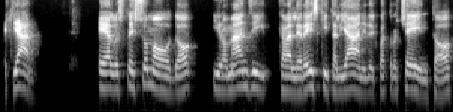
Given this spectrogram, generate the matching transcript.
È chiaro e allo stesso modo i romanzi cavallereschi italiani del Quattrocento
